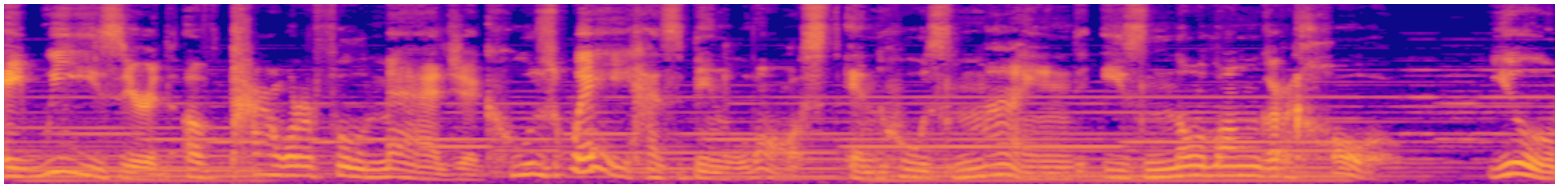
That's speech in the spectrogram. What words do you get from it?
A wizard of powerful magic whose way has been lost and whose mind is no longer whole. You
